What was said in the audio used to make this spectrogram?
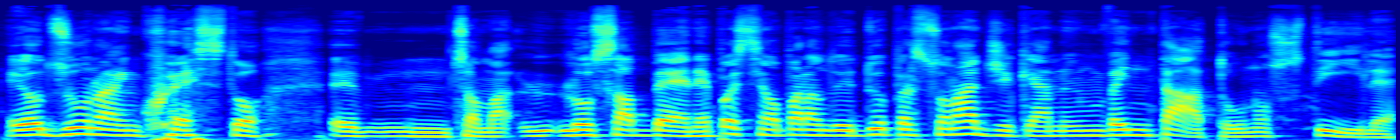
E Ozuna in questo, eh, insomma, lo sa bene. Poi stiamo parlando di due personaggi che hanno inventato uno stile.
